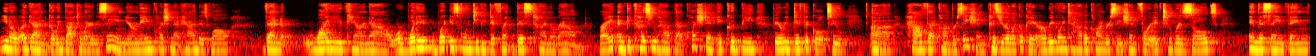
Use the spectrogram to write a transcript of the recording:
you know, again, going back to what I was saying, your main question at hand is well, then why do you care now? Or what it, what is going to be different this time around? right? And because you have that question, it could be very difficult to uh, have that conversation because you're like, okay, are we going to have a conversation for it to result in the same thing,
